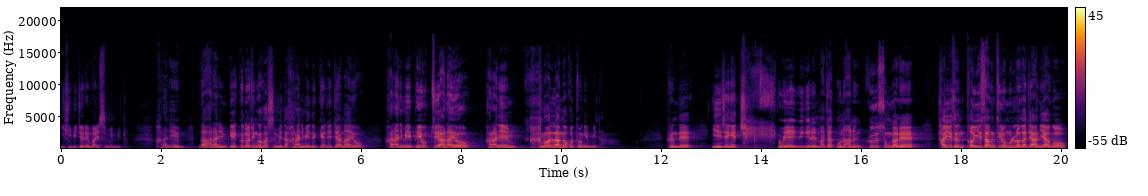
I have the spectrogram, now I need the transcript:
22절의 말씀입니다. 하나님, 나 하나님께 끊어진 것 같습니다. 하나님이 느껴지지 않아요. 하나님이 배웁지 않아요. 하나님 큰 환란과 고통입니다. 그런데 인생의 최고의 위기를 맞았구나 하는 그 순간에 다윗은 더 이상 뒤로 물러가지 아니하고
